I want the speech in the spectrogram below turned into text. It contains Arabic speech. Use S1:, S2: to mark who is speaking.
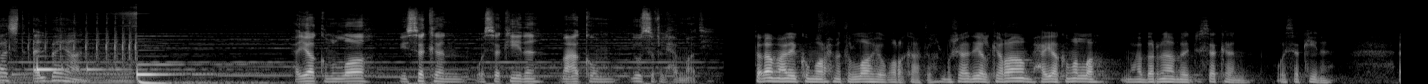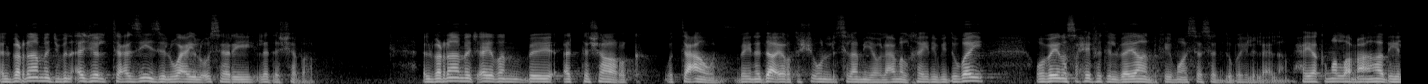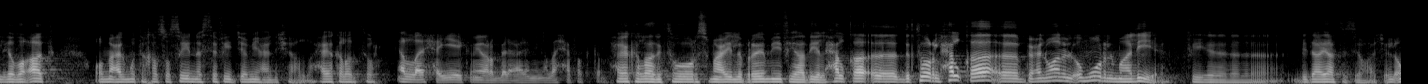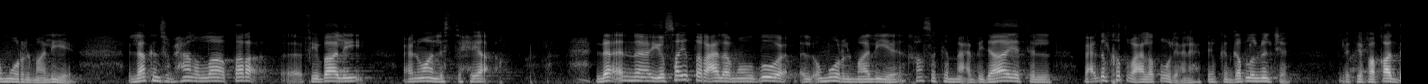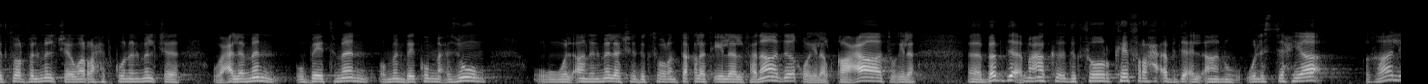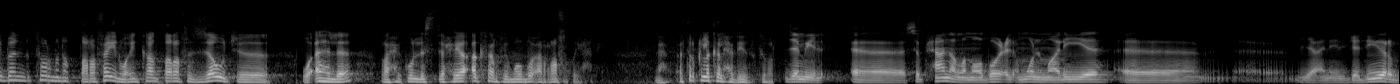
S1: بودكاست البيان.
S2: حياكم الله في سكن وسكينة معكم يوسف الحمادي.
S3: السلام عليكم ورحمة الله وبركاته. المشاهدين الكرام حياكم الله مع برنامج سكن وسكينة. البرنامج من أجل تعزيز الوعي الأسري لدى الشباب. البرنامج أيضا بالتشارك والتعاون بين دائرة الشؤون الإسلامية والعمل الخيري بدبي وبين صحيفة البيان في مؤسسة دبي للإعلام. حياكم الله مع هذه الإضاءات ومع المتخصصين نستفيد جميعا إن شاء الله. حياك الله دكتور.
S4: الله يحييكم يا رب العالمين. الله يحفظكم.
S3: حياك الله دكتور إسماعيل البريمي في هذه الحلقة. أه، دكتور الحلقة أه، بعنوان الأمور المالية في أه، بدايات الزواج. الأمور المالية. لكن سبحان الله طرأ في بالي عنوان الاستحياء. لأن يسيطر على موضوع الأمور المالية خاصة مع بداية بعد الخطبة على طول يعني حتى يمكن قبل الملكة. الاتفاقات دكتور في الملكة وين راح تكون الملكة وعلى من وبيت من ومن بيكون معزوم. والآن الملكة دكتور انتقلت إلى الفنادق وإلى القاعات وإلى أه، ببدأ معك دكتور كيف راح أبدأ الآن؟ والاستحياء غالبا دكتور من الطرفين وإن كان طرف الزوج أه، وأهله راح يكون الاستحياء أكثر في موضوع الرفض يعني. نعم. أترك لك الحديث دكتور.
S4: جميل. أه سبحان الله موضوع الأمور المالية أه يعني الجدير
